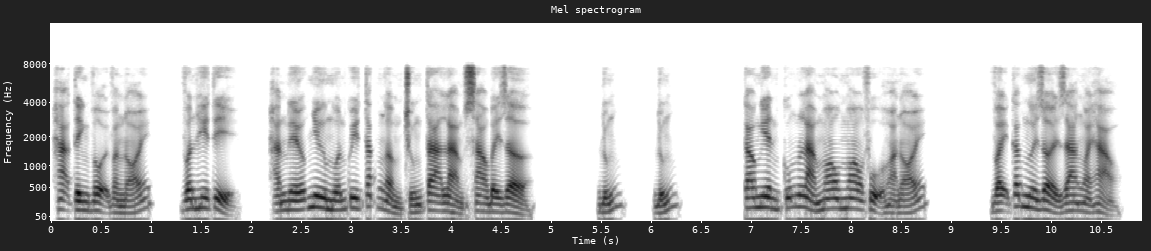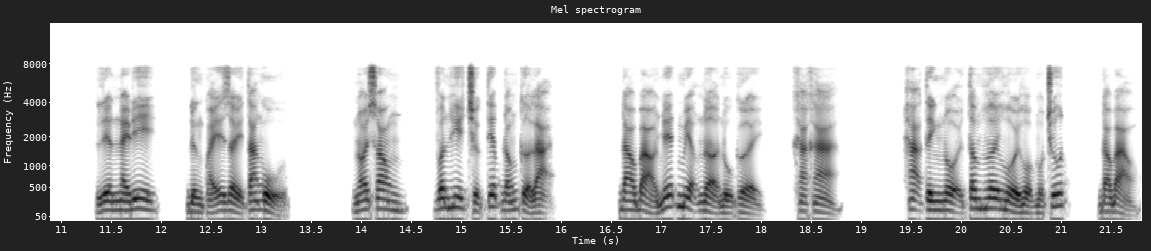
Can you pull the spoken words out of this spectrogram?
Hạ tình vội vàng nói, Vân Hy tỷ, hắn nếu như muốn quy tắc ngầm chúng ta làm sao bây giờ? Đúng, đúng. Cao nghiên cũng là mau mau phụ hòa nói. Vậy các ngươi rời ra ngoài hảo. Liền này đi, đừng quấy rầy ta ngủ. Nói xong, Vân Hy trực tiếp đóng cửa lại. Đào bảo nhết miệng nở nụ cười, kha kha. Hạ tình nội tâm hơi hồi hộp một chút, đào bảo,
